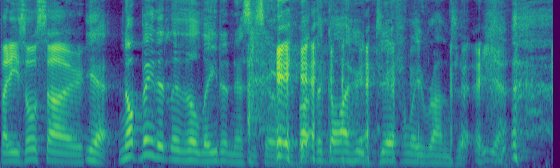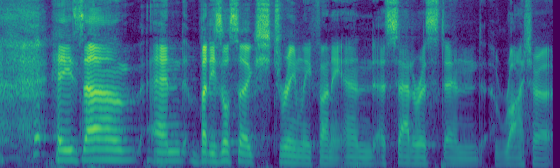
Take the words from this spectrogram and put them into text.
but he's also Yeah, not be the, the leader necessarily, but the guy who definitely runs it. yeah. he's um and but he's also extremely funny and a satirist and a writer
